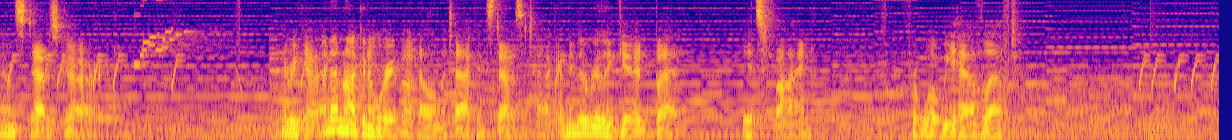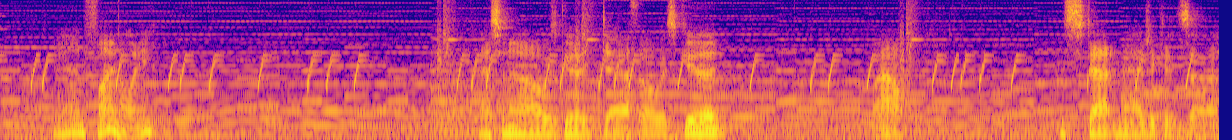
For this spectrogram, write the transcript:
And Status Guard. There we go. And I'm not going to worry about Elm Attack and Status Attack. I mean, they're really good, but it's fine for what we have left. And finally, Esuna, always good. Death, always good. Wow. His stat magic is, uh,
